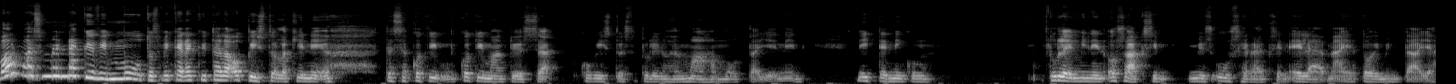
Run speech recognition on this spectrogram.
varmaan semmoinen näkyvin muutos, mikä näkyy täällä opistollakin, niin tässä koti, kotimaan työssä, kun 15 tuli noihin maahanmuuttajiin, niin niiden niin kuin tuleminen osaksi myös uusheräyksen elämää ja toimintaa. Ja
